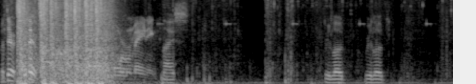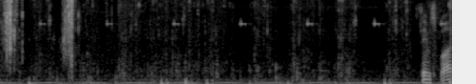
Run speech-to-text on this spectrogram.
Right there, right there. Four remaining. Nice. Reload, reload. Same spot.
